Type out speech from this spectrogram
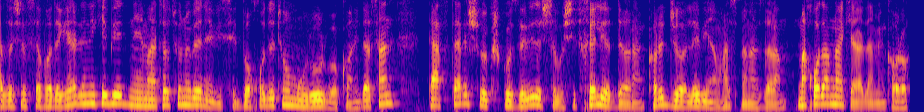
ازش استفاده کرد اینه که بیاید نعمتاتون رو بنویسید با خودتون مرور بکنید. اصلا دفتر شکرگزاری داشته باشید. خیلی دارن. کار جالبی هم هست به نظرم. من خودم نکردم این کارو.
